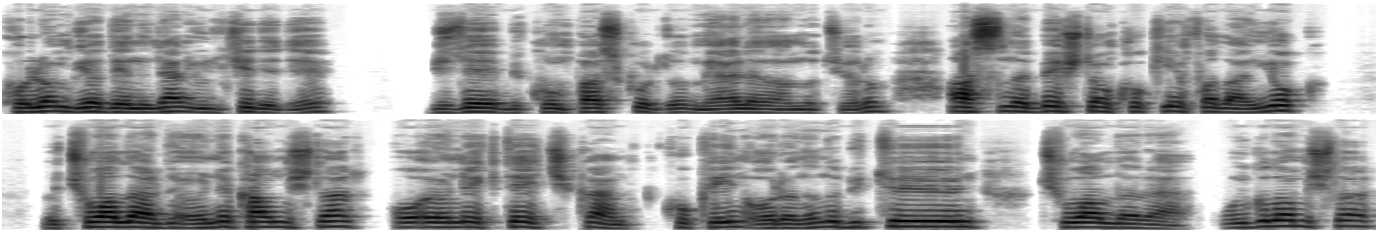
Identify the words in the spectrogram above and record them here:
Kolombiya denilen ülke dedi. Bize bir kumpas kurdu. Mealen anlatıyorum. Aslında 5 ton kokain falan yok. Çuvallarda örnek almışlar. O örnekte çıkan kokain oranını bütün çuvallara uygulamışlar.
